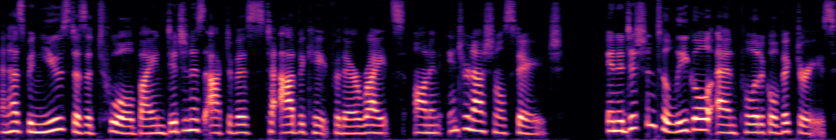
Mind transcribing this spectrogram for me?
and has been used as a tool by Indigenous activists to advocate for their rights on an international stage. In addition to legal and political victories,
